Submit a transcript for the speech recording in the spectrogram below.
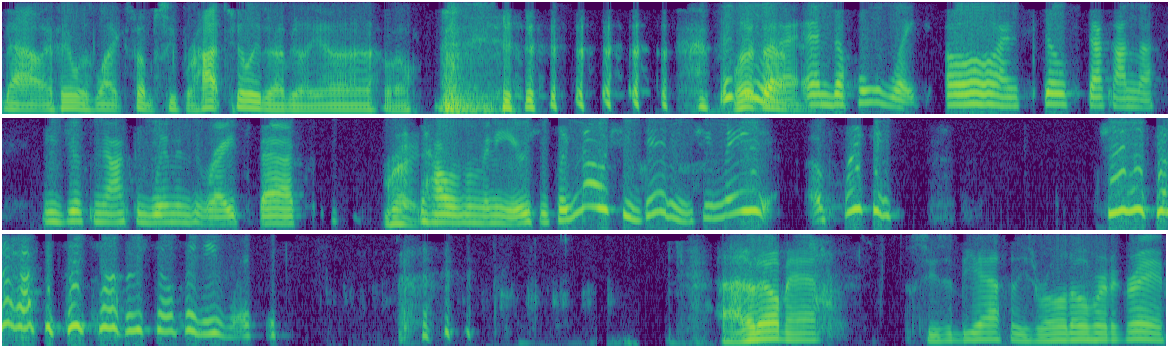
Now, if it was like some super hot chili, then I'd be like, uh, well. this is what I, and the whole like, oh, I'm still stuck on the. You just knocked women's rights back. Right. However many years, it's like, no, she didn't. She made a freaking. She was gonna have to cook for herself anyway. I don't know, man. Susan B. Anthony's rolling over in a grave.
